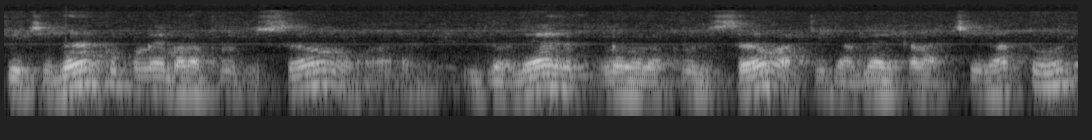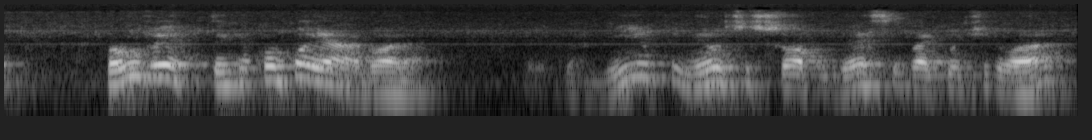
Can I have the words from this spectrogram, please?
Vietnã com problema na produção, Indonésia com problema na produção, aqui da América Latina toda. Vamos ver, tem que acompanhar agora. Na minha opinião, esse sobe e desce vai continuar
